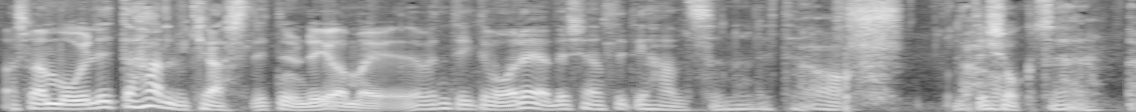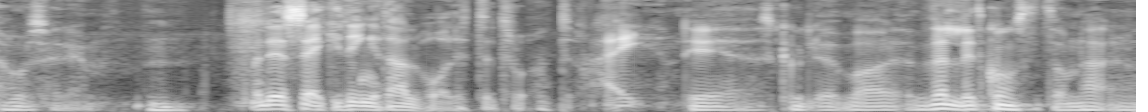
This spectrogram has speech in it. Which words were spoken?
alltså man mår ju lite halvkrassligt nu, det gör man ju. Jag vet inte riktigt vad det är, det känns lite i halsen och lite, lite tjockt så här. Ja, är det. Mm. Men det är säkert inget allvarligt, det tror jag inte. Nej, det skulle vara väldigt konstigt om det här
